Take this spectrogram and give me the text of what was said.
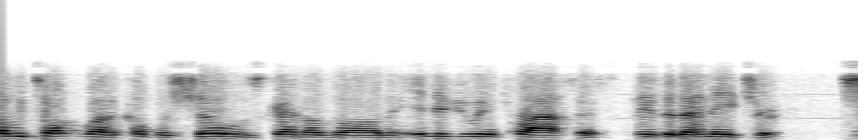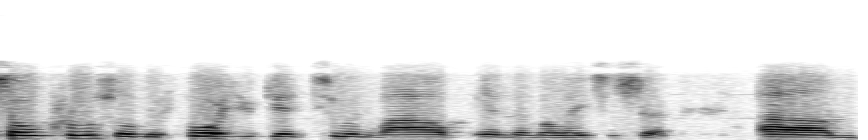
as we talked about a couple of shows, kind of uh, the interviewing process, things of that nature. So crucial before you get too involved in the relationship. Um,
